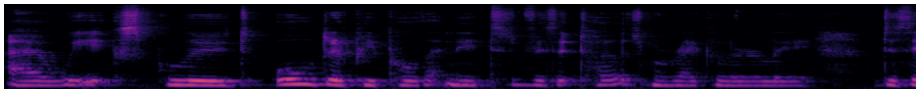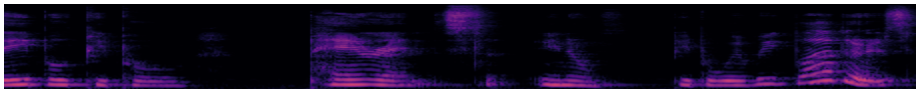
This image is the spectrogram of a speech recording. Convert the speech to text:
Uh, we exclude older people that need to visit toilets more regularly, disabled people, parents, you know, people with weak bladders.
